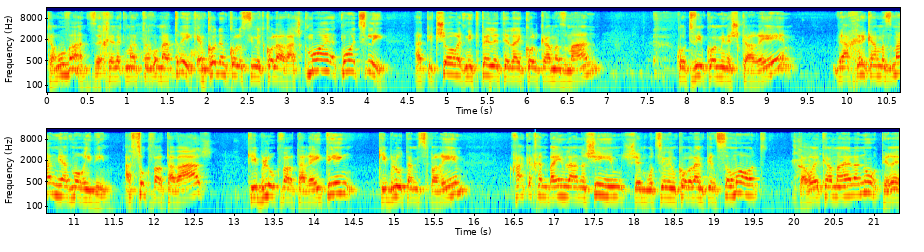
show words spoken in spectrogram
כמובן, זה חלק מה, מהטריק. הם קודם כל עושים את כל הרעש, כמו, כמו אצלי. התקשורת נטפלת אליי כל כמה זמן, כותבים כל מיני שקרים, ואחרי כמה זמן מיד מורידים. עשו כבר את הרעש, קיבלו כבר את הרייטינג, קיבלו את המספרים, אחר כך הם באים לאנשים שהם רוצים למכור להם פרסומות, אתה רואה כמה היה לנו? תראה,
